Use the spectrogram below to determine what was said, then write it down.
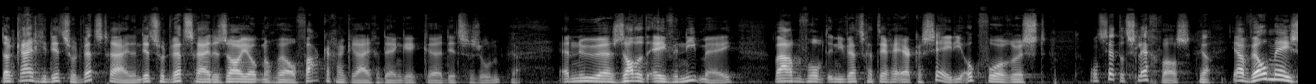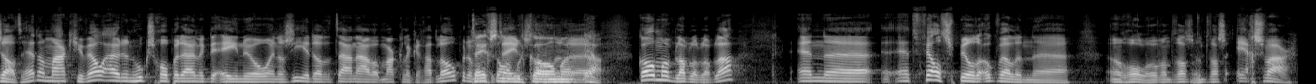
dan krijg je dit soort wedstrijden. En dit soort wedstrijden zal je ook nog wel vaker gaan krijgen, denk ik, eh, dit seizoen. Ja. En nu eh, zat het even niet mee. Waar het bijvoorbeeld in die wedstrijd tegen RKC, die ook voor rust ontzettend slecht was, Ja. ja, wel mee zat. Hè? Dan maak je wel uit een hoekschop uiteindelijk de 1-0. En dan zie je dat het daarna wat makkelijker gaat lopen. Dan Tegenstander moet de moet komen, tegenstander, eh, ja. komen, bla bla bla bla. En eh, het veld speelde ook wel een, eh, een rol hoor, want het was, het was echt zwaar.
